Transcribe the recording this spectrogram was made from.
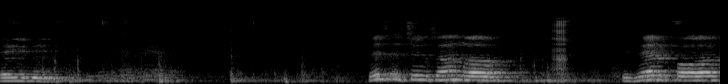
Amen. Listen to some of the metaphors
